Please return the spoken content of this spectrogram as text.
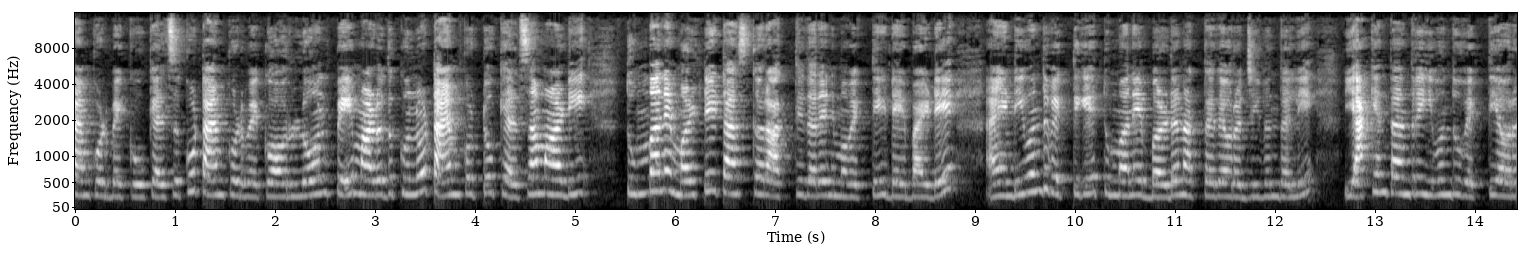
ಟೈಮ್ ಕೊಡಬೇಕು, ಕೆಲ್ಸಕ್ಕೂ ಟೈಮ್ ಕೊಡಬೇಕು. ಅವ್ರು ಲೋನ್ ಪೇ ಮಾಡೋದಕ್ಕೂ ಟೈಮ್ ಕೊಟ್ಟು ಕೆಲಸ ಮಾಡಿ ತುಂಬಾನೇ ಮಲ್ಟಿ ಟಾಸ್ಕರ್ ಆಗ್ತಿದ್ದಾರೆ ನಿಮ್ಮ ವ್ಯಕ್ತಿ ಡೇ ಬೈ ಡೇ ಅಂಡ್ ಈ ಒಂದು ವ್ಯಕ್ತಿಗೆ ತುಂಬಾನೇ ಬರ್ಡನ್ ಆಗ್ತಾ ಇದೆ ಅವರ ಜೀವನದಲ್ಲಿ. ಯಾಕೆಂತ ಅಂದ್ರೆ ಈ ಒಂದು ವ್ಯಕ್ತಿ ಅವರ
